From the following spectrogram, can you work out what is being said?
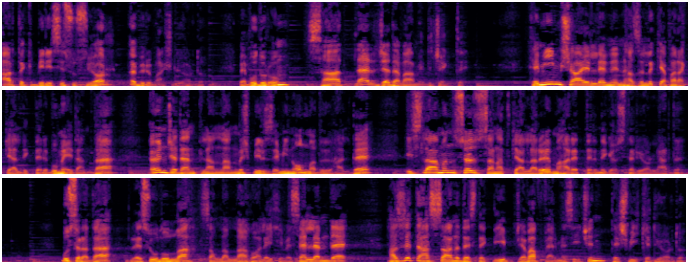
Artık birisi susuyor, öbürü başlıyordu. Ve bu durum saatlerce devam edecekti. Temim şairlerinin hazırlık yaparak geldikleri bu meydanda önceden planlanmış bir zemin olmadığı halde İslam'ın söz sanatkarları maharetlerini gösteriyorlardı. Bu sırada Resulullah sallallahu aleyhi ve sellem de Hazreti Hassan'ı destekleyip cevap vermesi için teşvik ediyordu.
